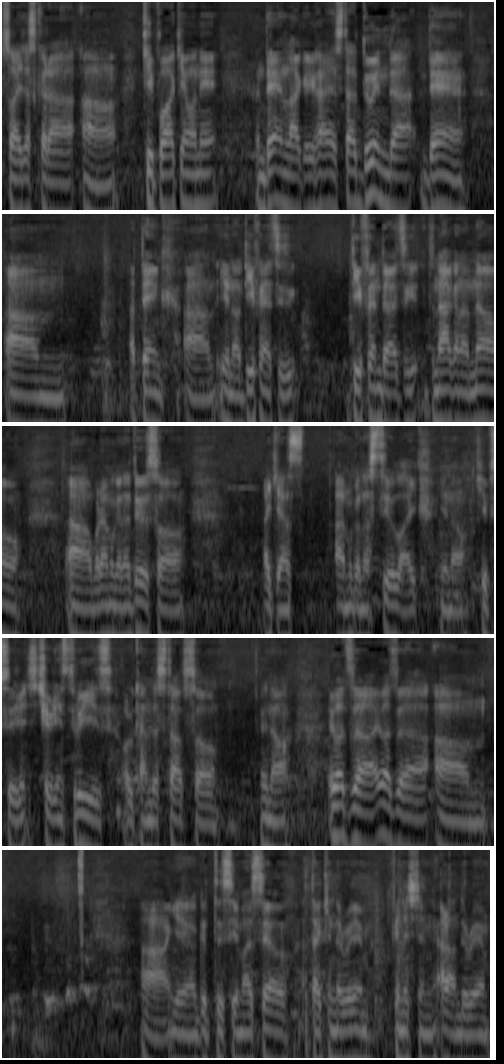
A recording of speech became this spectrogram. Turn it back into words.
So I just gotta uh, keep working on it. And then like if I start doing that, then um, I think um, you know defense is defender is not gonna know uh, what I'm gonna do. So I can I'm gonna still like you know keep shooting threes or kind of stuff. So you know it was uh, it was a um, uh, you know, good to see myself attacking the rim, finishing around the rim.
